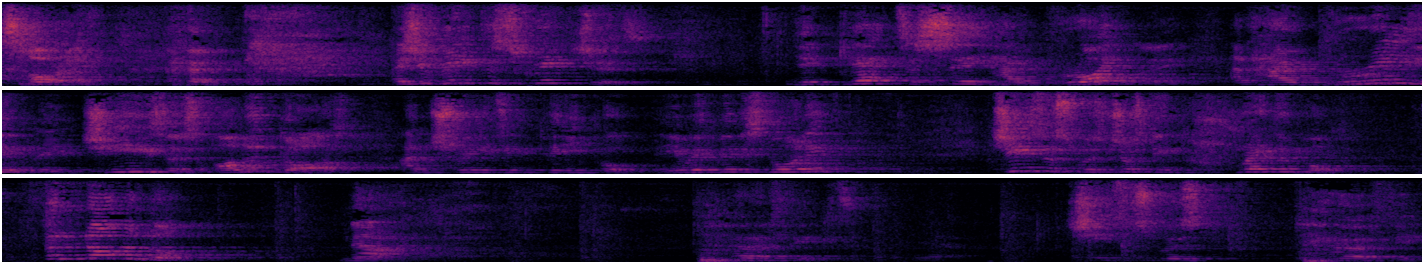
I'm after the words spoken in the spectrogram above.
Sorry. As you read the scriptures, you get to see how brightly and how brilliantly Jesus honoured God and treated people. Are you with me this morning? Jesus was just incredible, phenomenal. Now, perfect. Jesus was perfect.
